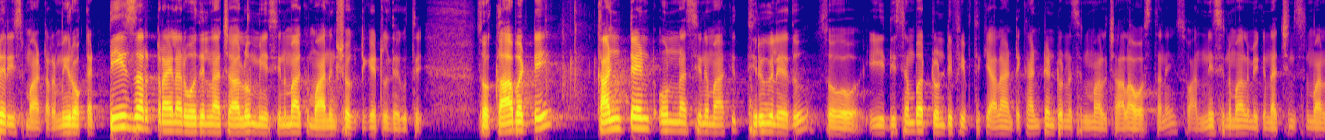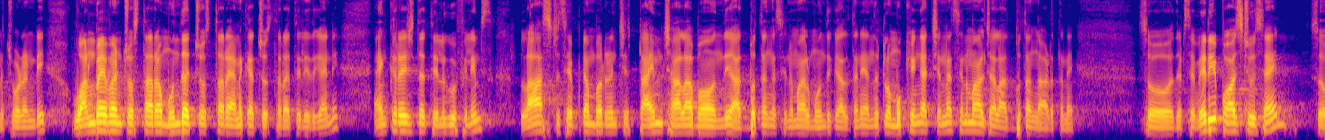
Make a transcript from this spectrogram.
very smarter. మీరు ఒక టీజర్ ట్రైలర్ వదిలినా చాలు మీ సినిమాకి మార్నింగ్ షోకి టికెట్లు దిగుతాయి. సో కాబట్టి కంటెంట్ ఉన్న సినిమాకి తిరుగులేదు. సో ఈ డిసెంబర్ ట్వంటీ ఫిఫ్త్కి అలాంటి కంటెంట్ ఉన్న సినిమాలు చాలా వస్తున్నాయి. సో అన్ని సినిమాలు మీకు నచ్చిన సినిమాలు చూడండి. వన్ బై వన్ చూస్తారా ముందర చూస్తారా వెనక చూస్తారా తెలియదు కానీ encourage the Telugu films last September నుంచి టైం చాలా బాగుంది. అద్భుతంగా సినిమాలు ముందుకు వెళ్తున్నాయి అందులో ముఖ్యంగా చిన్న సినిమాలు చాలా అద్భుతంగా ఆడుతున్నాయి. So that's a very positive sign so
